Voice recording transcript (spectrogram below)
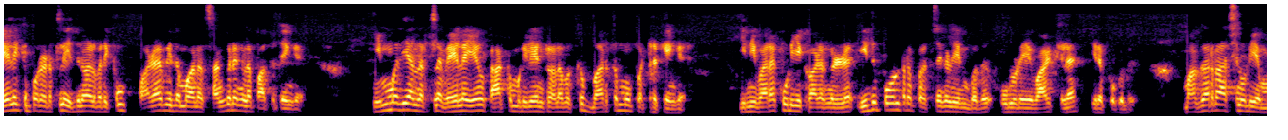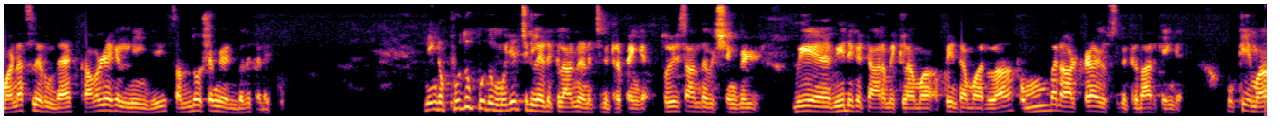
வேலைக்கு போற இடத்துல இது நாள் வரைக்கும் பல விதமான சங்கடங்களை பார்த்துட்டீங்க. நிம்மதியாக அந்த இடத்துல வேலையோ தாக்க முடியலன்ற அளவுக்கு வருத்தமும் பட்டிருக்கீங்க. இனி வரக்கூடிய காலங்களில் இது போன்ற பிரச்சனைகள் என்பது உங்களுடைய வாழ்க்கையில தீரப்போகுது மகர ராசினுடைய மனசுல இருந்த கவலைகள் நீங்கி சந்தோஷங்கள் என்பது கிடைக்கும். நீங்க புது புது முயற்சிகள் எடுக்கலாம்னு நினைச்சுக்கிட்டு இருப்பீங்க. தொழில் சார்ந்த விஷயங்கள் வீ வீடு கட்ட ஆரம்பிக்கலாமா அப்படின்ற மாதிரிலாம் ரொம்ப நாட்களா யோசிச்சுக்கிட்டு தான் இருக்கீங்க. முக்கியமா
